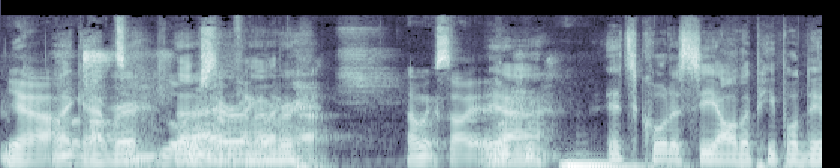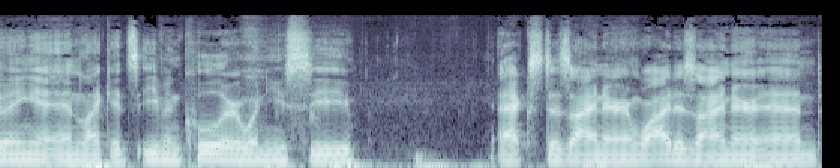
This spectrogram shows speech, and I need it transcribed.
Yeah, like ever that I remember. Like that. I'm excited. Yeah, it's cool to see all the people doing it, and like it's even cooler when you see X designer and Y designer and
